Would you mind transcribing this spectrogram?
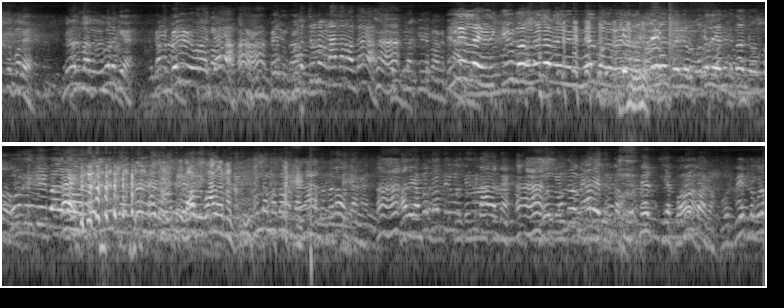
இது போல. இவனுக்கு அதுக்கப்புறம் தான் திரும்ப நான் வந்தேன். எப்போ? ஒரு வீட்டுல கூட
